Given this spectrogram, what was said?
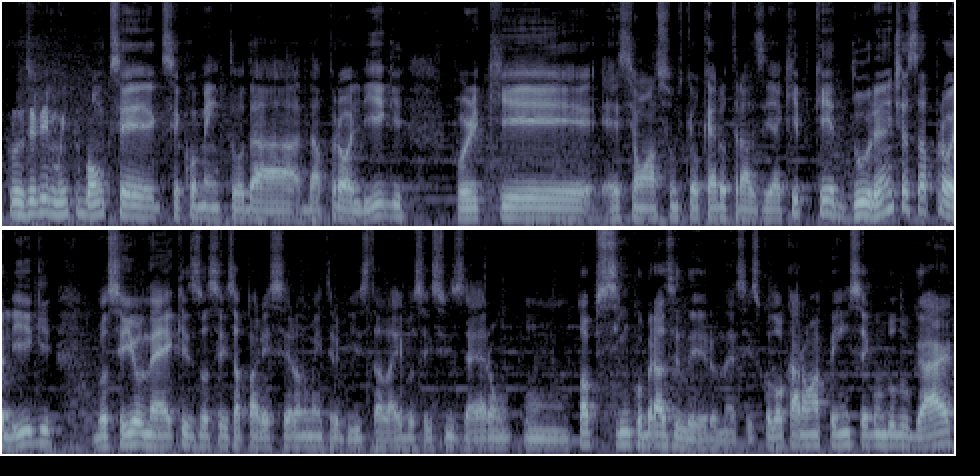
Inclusive, muito bom que você, que você comentou da, da Pro League, porque esse é um assunto que eu quero trazer aqui, porque durante essa Pro League, você e o Nex, vocês apareceram numa entrevista lá e vocês fizeram um top 5 brasileiro, né? Vocês colocaram a PEN em segundo lugar,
